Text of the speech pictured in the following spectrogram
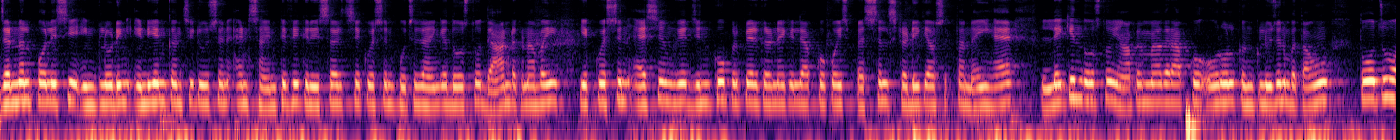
general policy including Indian constitution and scientific research से क्वेश्चन पूछे जाएँगे। दोस्तों, ध्यान रखना भाई, ये क्वेश्चन ऐसे होंगे जिनको प्रिपेयर करने के लिए आपको कोई स्पेशल स्टडी की आवश्यकता नहीं है। लेकिन दोस्तों, यहाँ पे मैं अगर आपको ओवरऑल कंक्लूजन बताऊँ तो जो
